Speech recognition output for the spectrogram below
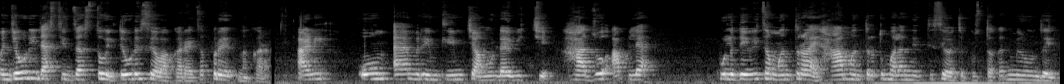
पण जेवढी जास्तीत जास्त होईल तेवढी सेवा करायचा प्रयत्न करा. आणि ओम ॲम रिम क्लीम चामुंडा विच्चे हा जो आपल्या कुलदेवीचा मंत्र आहे. हा मंत्र तुम्हाला नित्यसेवाच्या पुस्तकात मिळून जाईल.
